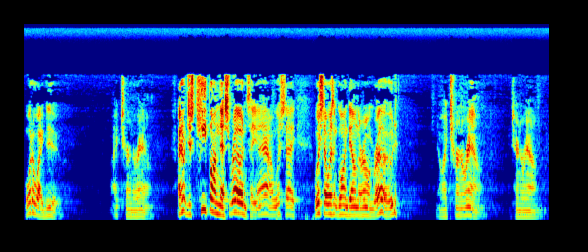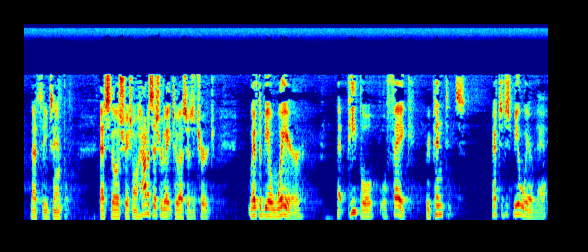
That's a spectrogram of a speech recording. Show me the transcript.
what do I do? I turn around. I don't just keep on this road and say, ah, I wish I wish I wasn't going down the wrong road. No, I turn around. I turn around. That's the example. That's the illustration. Well, how does this relate to us as a church? We have to be aware that people will fake repentance. We have to just be aware of that.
